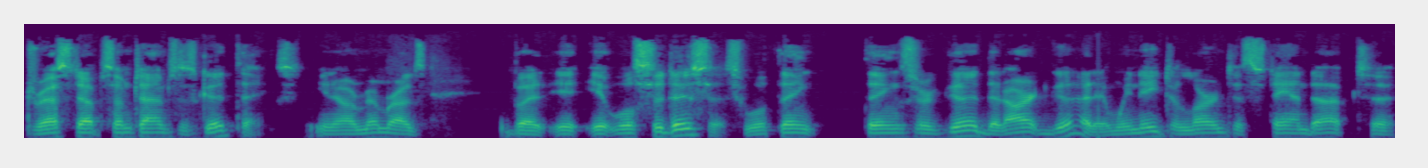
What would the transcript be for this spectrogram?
dressed up sometimes as good things. You know, I remember I was, but it, it will seduce us. We'll think things are good that aren't good. And we need to learn to stand up to,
